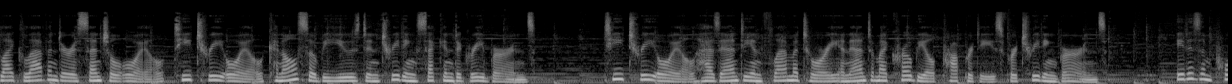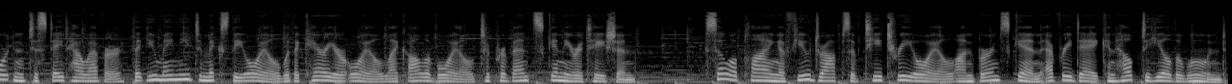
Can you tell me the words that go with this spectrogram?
Like lavender essential oil, tea tree oil can also be used in treating second-degree burns. Tea tree oil has anti-inflammatory and antimicrobial properties for treating burns. It is important to state however, that you may need to mix the oil with a carrier oil like olive oil to prevent skin irritation. So applying a few drops of tea tree oil on burned skin every day can help to heal the wound.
